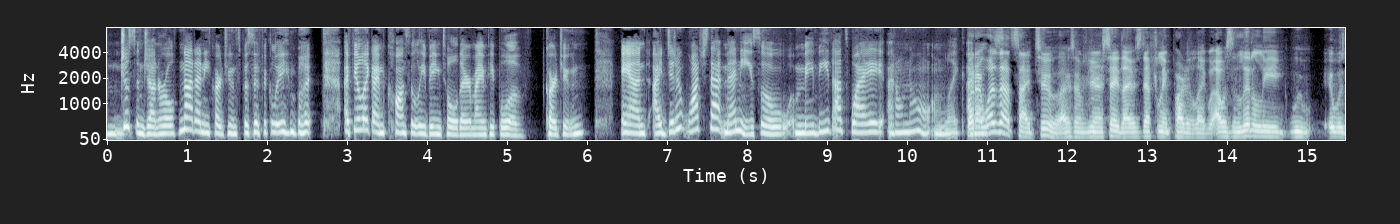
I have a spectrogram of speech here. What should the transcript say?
mm-hmm. just in general not any cartoon specifically but i feel like i'm constantly being told i remind people of cartoon and i didn't watch that many so maybe that's why i don't know i'm like But I, don't- was outside too. I was gonna say that I was definitely part of like I was in little league. We it was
